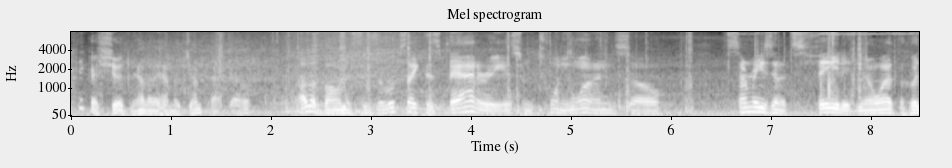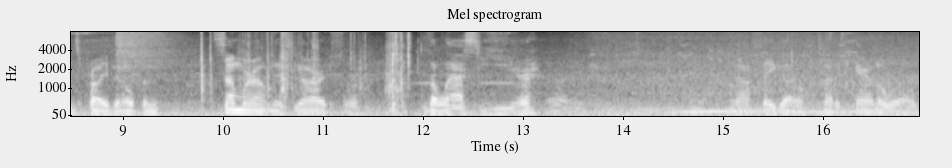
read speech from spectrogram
I think I should now that I have my jump pack out. Other bonuses, it looks like this battery is from 21, so for some reason it's faded. You know what? The hood's probably been open somewhere out in this yard for the last year. And off they go. Not a care in the world.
